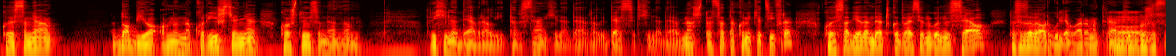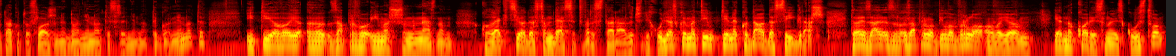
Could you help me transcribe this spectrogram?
koje sam ja dobio ono na korišćenje koštaju sad ne znam 3000 evra litar, 7000 evra ili 10.000 evra, znaš, to je sad tako neke cifre koje je sad jedan dečko 21 godinu seo, to se zove orgulje u aromaterapiji, mm. pošto su tako to složene, donje note, srednje note, gornje note, i ti ovo, uh, zapravo imaš, ono, ne znam, kolekciju od 80 vrsta različitih ulja s kojima ti, ti je neko dao da se igraš. To je za, zapravo bilo vrlo ovaj, jedno korisno iskustvo,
